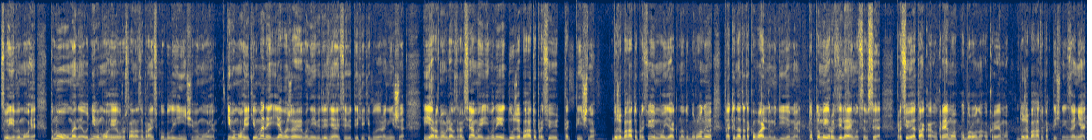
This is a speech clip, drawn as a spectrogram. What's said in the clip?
свої вимоги. Тому у мене одні вимоги, у Руслана Забранського були інші вимоги. Ті вимоги, які у мене, я вважаю, вони відрізняються від тих, які були раніше. І я розмовляв з гравцями, і вони дуже багато працюють тактично. Дуже багато працюємо як над обороною, так і над атакувальними діями. Тобто ми розділяємо це все. Працює атака окремо, оборона окремо. Дуже багато тактичних занять.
